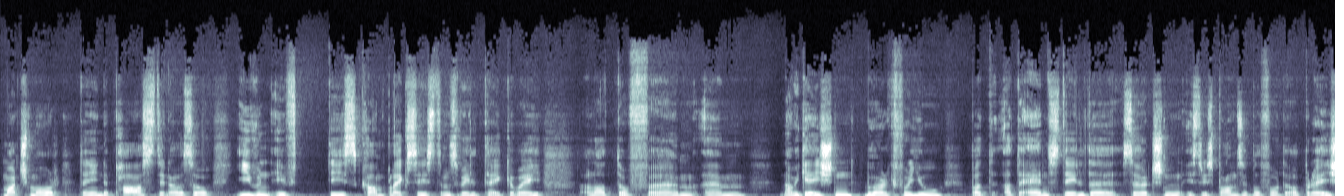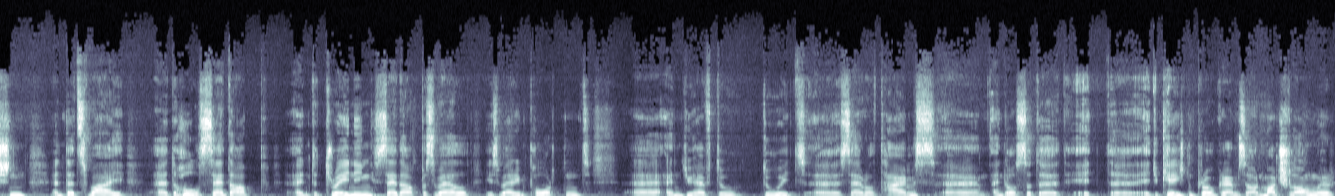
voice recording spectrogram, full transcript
much more than in the past, you know. So even if these complex systems will take away a lot of um, um, navigation work for you, but at the end, still the surgeon is responsible for the operation, and that's why uh, the whole setup and the training setup as well is very important. Uh, and you have to do it uh, several times, uh, and also the, it, the, education programs are much longer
